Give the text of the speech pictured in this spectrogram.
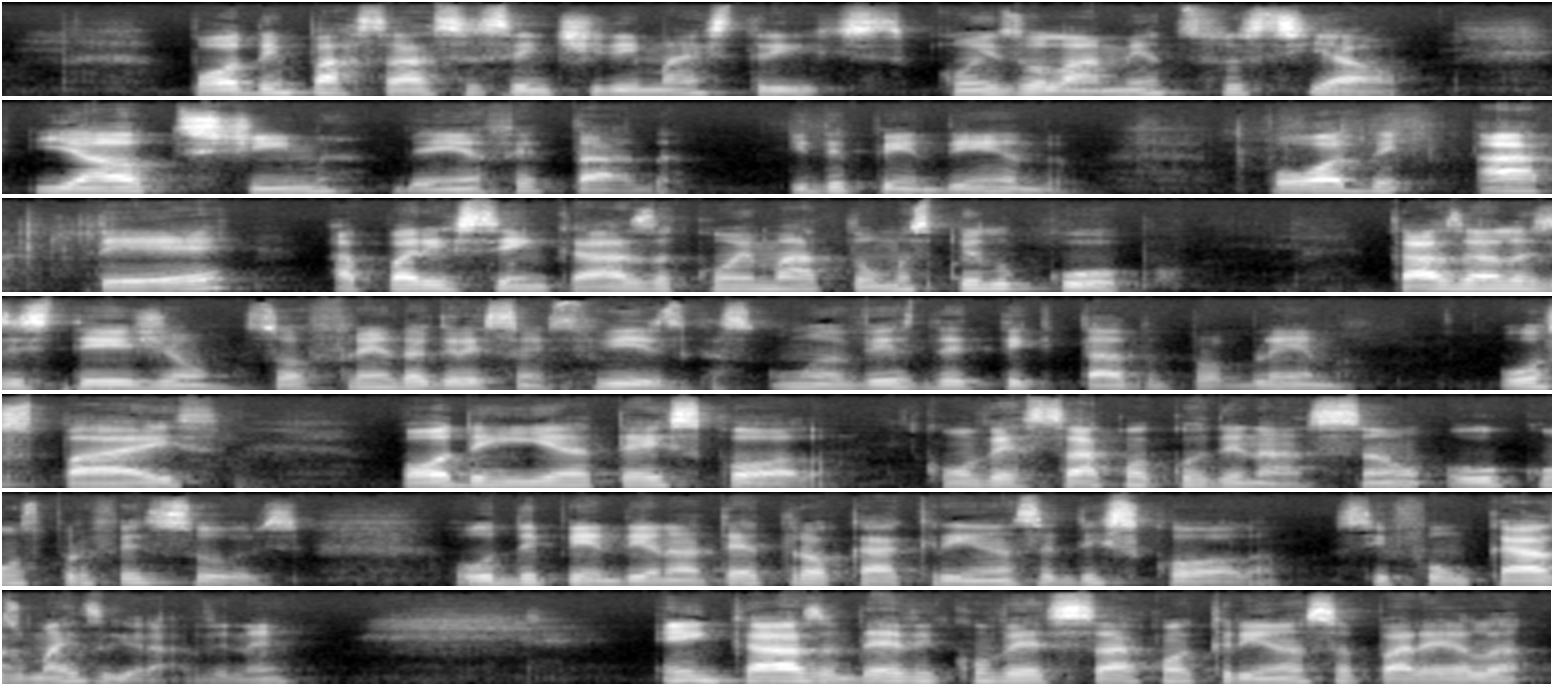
Podem passar a se sentirem mais tristes, com isolamento social e a autoestima bem afetada. E dependendo, podem até aparecer em casa com hematomas pelo corpo Caso elas estejam sofrendo agressões físicas, uma vez detectado o problema, os pais podem ir até a escola, conversar com a coordenação ou com os professores, ou dependendo até trocar a criança de escola, se for um caso mais grave, né? Em casa devem conversar com a criança para ela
